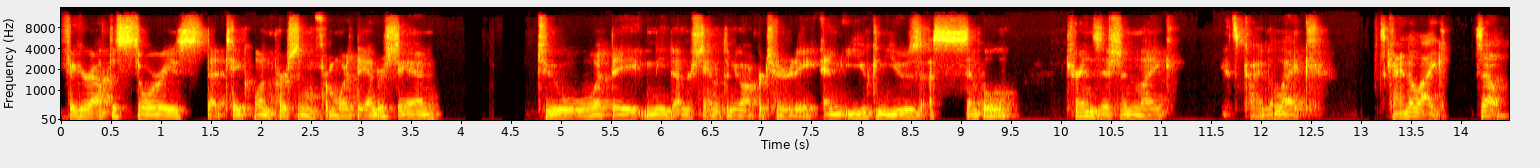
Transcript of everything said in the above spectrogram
figure out the stories that take one person from what they understand to what they need to understand with the new opportunity. And you can use a simple transition like it's kind of like. It's kind of like. So,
